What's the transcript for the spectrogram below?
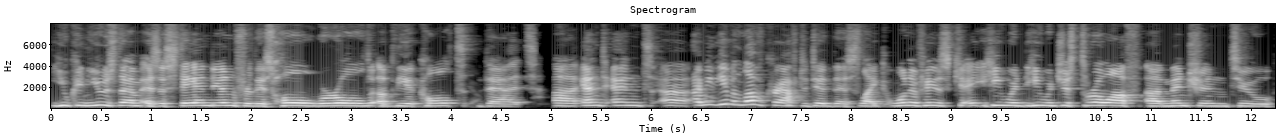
you can use them as a stand-in for this whole world of the occult that uh, and and uh, i mean even lovecraft did this like one of his he would he would just throw off a mention to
